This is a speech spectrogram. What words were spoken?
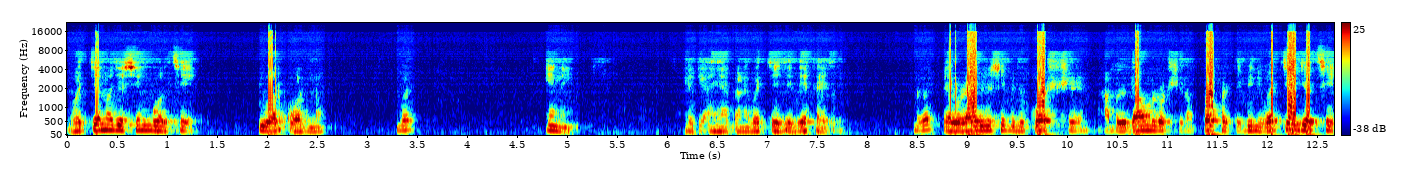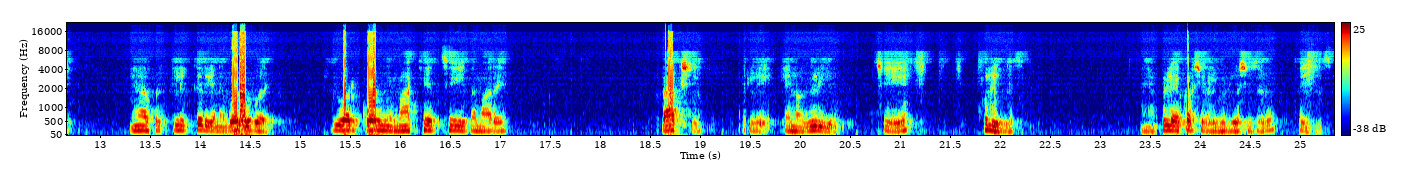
વચ્ચેનો જે સિમ્બોલ છે ક્યુઆર કોડનો બરાબર? એને એટલે કે અહીંયા કણે વચ્ચે જે દેખાય છે. બરાબર? પેલું લાઇબ્રેરી છે બીજું કોર્સ છે. આ બધું ડાઉનલોડ છે પ્રોપર્ટી બીની વચ્ચે જે છે. એના પર ક્લિક કરી અને બરોબર ક્યુઆર કોડની માથે છે એ તમારે રાખશે. એટલે એનો વીડિયો છે એ ખુલી જશે. અને પ્લે કરશે એટલે વીડિયો શરૂ થઈ જશે.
